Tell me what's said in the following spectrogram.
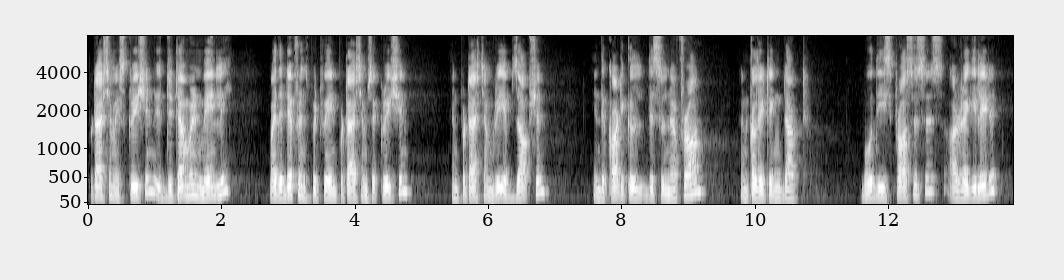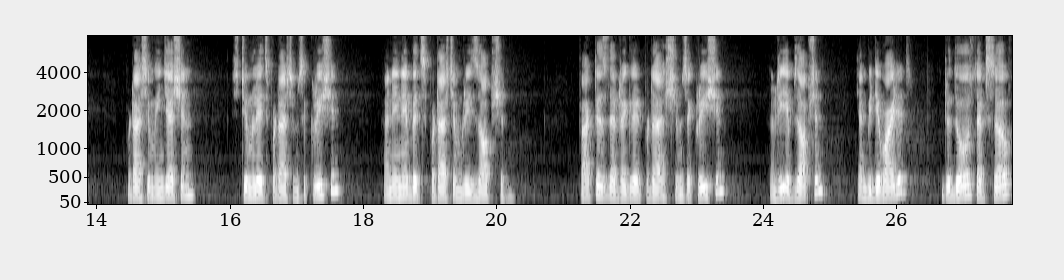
potassium excretion is determined mainly by the difference between potassium secretion and potassium reabsorption in the cortical distal nephron and collecting duct. Both these processes are regulated. Potassium ingestion stimulates potassium secretion and inhibits potassium resorption. Factors that regulate potassium secretion and reabsorption can be divided into those that serve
